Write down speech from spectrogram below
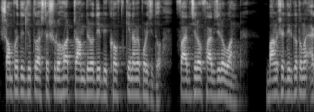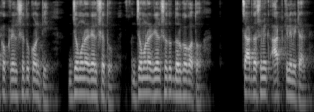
সম্প্রতি যুক্তরাষ্ট্রে শুরু হওয়া ট্রাম্প বিরোধী বিক্ষোভ কী নামে পরিচিত? Five zero five zero one. বাংলাদেশের দীর্ঘতম একক রেল সেতু কোনটি? যমুনা রেল সেতু। যমুনা রেল সেতুর দৈর্ঘ্য কত? চার দশমিক আট কিলোমিটার।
